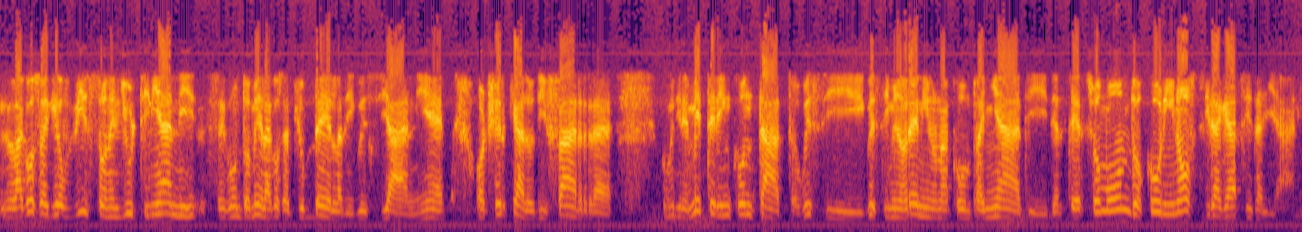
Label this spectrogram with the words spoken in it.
la cosa che ho visto negli ultimi anni secondo me la cosa più bella di questi anni è ho cercato di far dire, mettere in contatto questi, questi minorenni non accompagnati del terzo mondo con i nostri ragazzi italiani.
